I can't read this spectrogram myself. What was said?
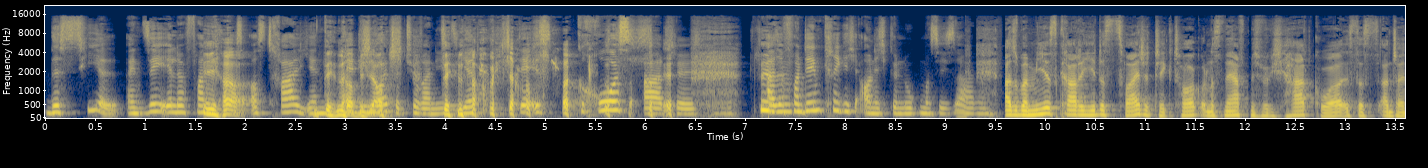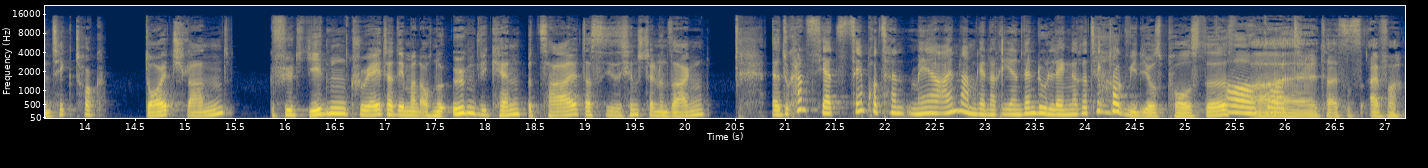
the Seal, ein Seeelefant Ja, aus Australien, den der die ich auch Leute schon- tyrannisiert. Ich auch Der ist großartig. Also von dem kriege ich auch nicht genug, muss ich sagen. Also bei mir ist gerade jedes zweite TikTok und es nervt mich wirklich hardcore, ist das anscheinend TikTok Deutschland gefühlt jeden Creator, den man auch nur irgendwie kennt, bezahlt, dass sie sich hinstellen und sagen, du kannst jetzt 10% mehr Einnahmen generieren, wenn du längere TikTok-Videos postest. Oh Gott. Alter, es ist einfach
